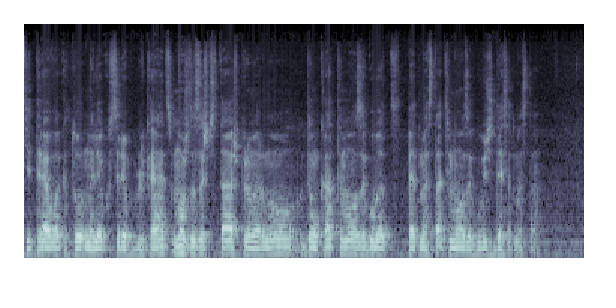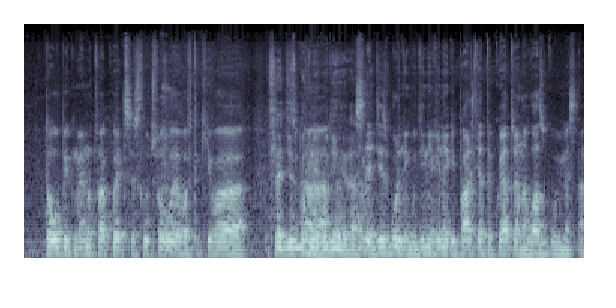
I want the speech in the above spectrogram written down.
ти трябва, като нали, ако си републиканец, може да защитаваш примерно, демократите могат да загубят 5 места, ти можеш да загубиш 10 места. То обикновено това, което се е случвало е в такива След изборни а, години, да. След изборни години винаги партията, която е на власт, губи места.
